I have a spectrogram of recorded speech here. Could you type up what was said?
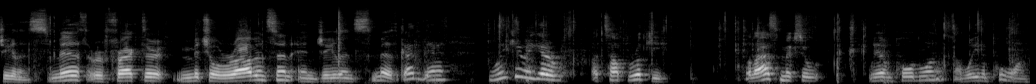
Jalen Smith, Refractor, Mitchell Robinson, and Jalen Smith. God damn it. When can we get a, a top rookie? The last mixer, we haven't pulled one. I'm waiting to pull one.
